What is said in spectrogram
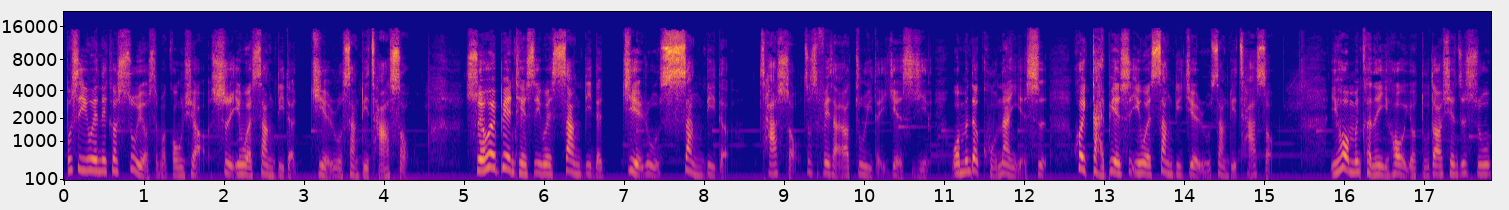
不是因为那棵树有什么功效，是因为上帝的介入，上帝插手。水会变甜，是因为上帝的介入，上帝的。插手，这是非常要注意的一件事情。我们的苦难也是会改变，是因为上帝介入，上帝插手。以后我们可能以后有读到先知书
